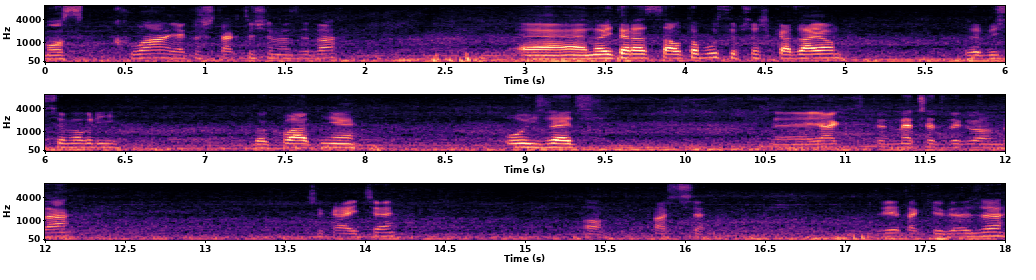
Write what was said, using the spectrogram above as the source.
Moskwa, jakoś tak to się nazywa. E, no i teraz autobusy przeszkadzają, żebyście mogli dokładnie ujrzeć e, jak ten meczet wygląda. Czekajcie. O, patrzcie. Dwie takie wieże.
